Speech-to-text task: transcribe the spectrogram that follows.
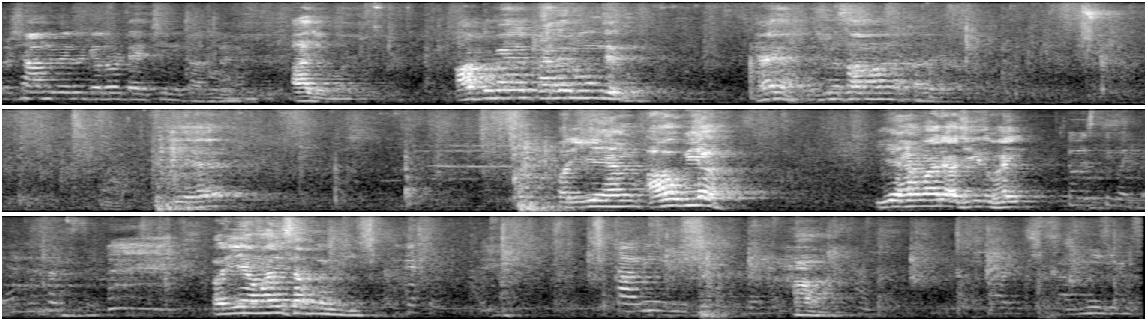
प्रशांत में कह दो टैक्सी निकाल लो। आ जाओ आपको मैं पहले रूम दे दूँ। है? उसमें सामान रखा है ये है। और ये हम आओ भैया। ये है हमारे अजीत भाई। नमस्ते भैया और ये हमारी सबनम जी। हम ही हाँ। वीडियोस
